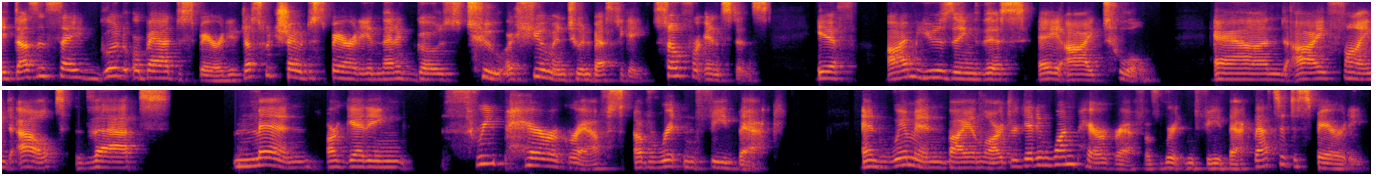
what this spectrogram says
it doesn't say good or bad disparity, it just would show disparity, and then it goes to a human to investigate. So, for instance, if I'm using this AI tool and I find out that men are getting three paragraphs of written feedback, and women, by and large, are getting one paragraph of written feedback. That's a disparity.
